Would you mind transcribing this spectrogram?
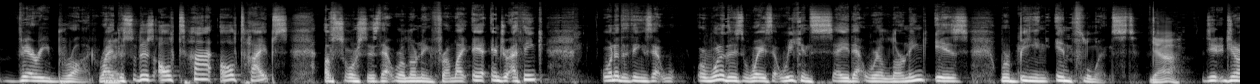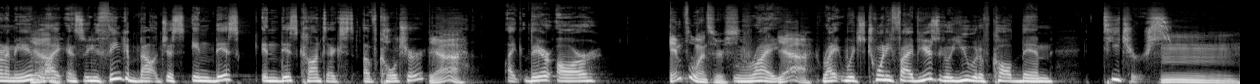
very broad right, Right. so there's all ty- all types of sources that we're learning from. Like andrew i think one of the things that or one of those ways that we can say that we're learning is we're being influenced Yeah. do you, do you know what I mean? Yeah. Like, and so you think about just in this in this context of culture, Yeah. like there are Influencers. right, Yeah. right, which 25 years ago you would have called them teachers. Hmm.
